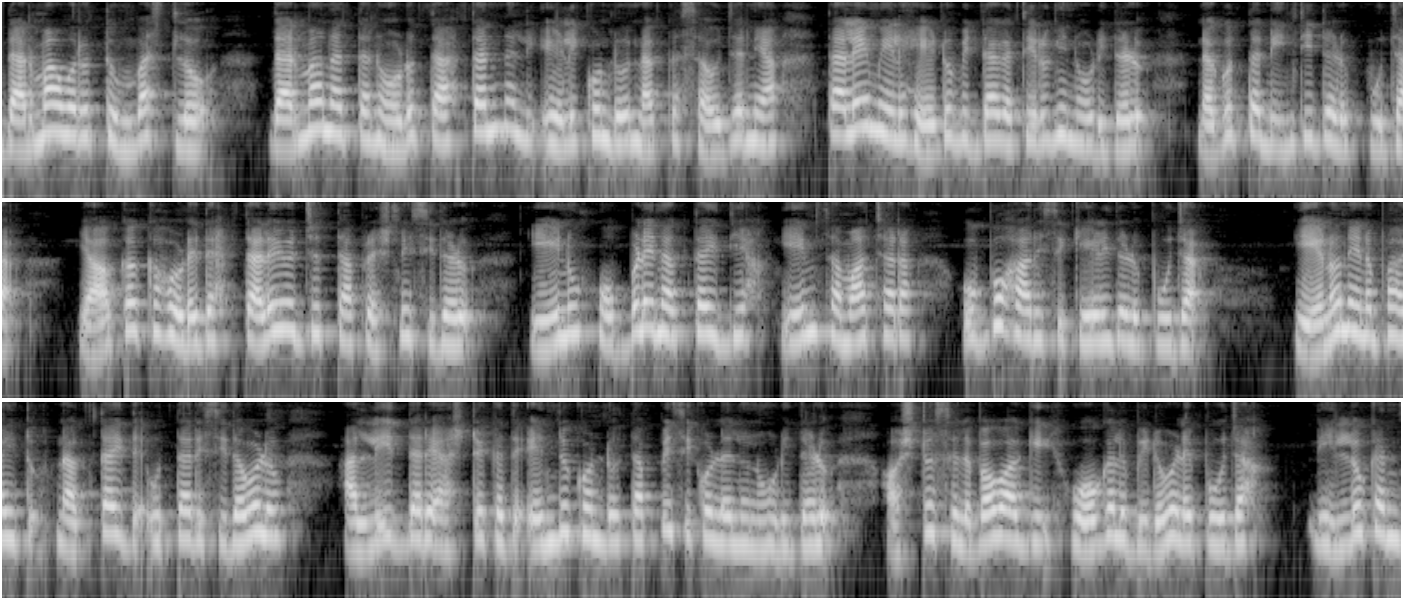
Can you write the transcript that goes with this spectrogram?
ಧರ್ಮ ಅವರು ತುಂಬ ಸ್ಲೋ ಧರ್ಮನತ್ತ ನೋಡುತ್ತಾ, ತನ್ನಲ್ಲಿ ಹೇಳಿಕೊಂಡು ನಕ್ಕ ಸೌಜನ್ಯ ತಲೆ ಮೇಲೆ ಹೇಟು ಬಿದ್ದಾಗ ತಿರುಗಿ ನೋಡಿದಳು. ನಗುತ್ತಾ ನಿಂತಿದ್ದಳು ಪೂಜಾ. ಯಾಕಕ್ಕ ಹೊಡೆದೆ? ತಲೆಯೊಜ್ಜುತ್ತಾ ಪ್ರಶ್ನಿಸಿದಳು. ಏನು, ಒಬ್ಬಳೆ ನಗ್ತಾ ಇದೆಯಾ ಏನು ಸಮಾಚಾರ? ಉಬ್ಬು ಹಾರಿಸಿ ಕೇಳಿದಳು ಪೂಜಾ. ಏನೋ ನೆನಪಾಯಿತು. ನಗ್ತಾ ಇದ್ದೆ, ಉತ್ತರಿಸಿದವಳು ಅಲ್ಲಿ ಇದ್ದರೆ ಅಷ್ಟೇ ಕತೆ ಎಂದುಕೊಂಡು ತಪ್ಪಿಸಿಕೊಳ್ಳಲು ನೋಡಿದಳು. ಅಷ್ಟು ಸುಲಭವಾಗಿ ಹೋಗಲು ಬಿಡುವಳೆ ಪೂಜಾ. ನಿಲ್ಲು ಕಂದ,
